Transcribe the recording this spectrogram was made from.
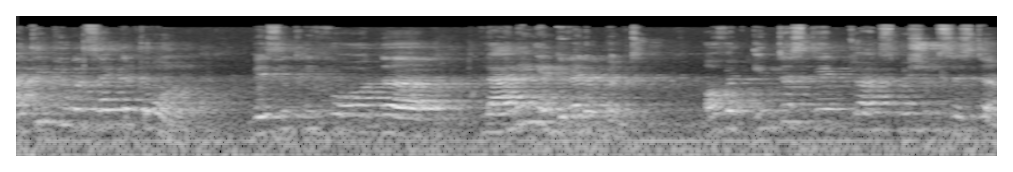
I think you will set the tone basically for the planning and development of an interstate transmission system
